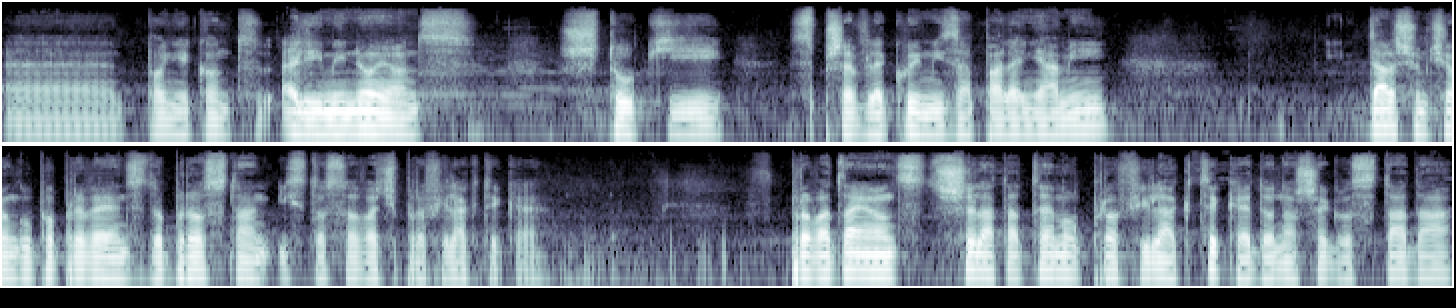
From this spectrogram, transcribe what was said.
e, poniekąd eliminując sztuki z przewlekłymi zapaleniami, w dalszym ciągu poprawiając dobrostan i stosować profilaktykę. Wprowadzając trzy lata temu profilaktykę do naszego stada,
